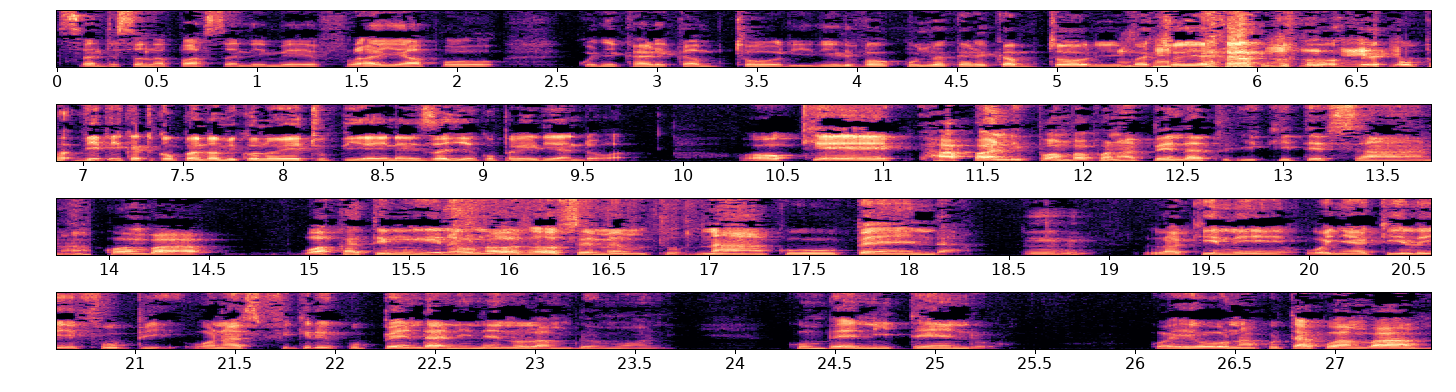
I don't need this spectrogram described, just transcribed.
Asante sana pasta nimefurahi hapo kwenye kale kamtori. Nilivyokunywa kale kamtori macho yangu. Vipi katika upande wa mikono yetu pia inawezaje kupalilia ndoa okay hapa ndipo ambapo napenda tujikite sana kwamba wakati mwingine unaweza useme mtu na kupenda mm-hmm. lakini wenye akili fupi wanafikiri kupenda ni neno la mdomoni. Kumbe ni tendo. Kwa hiyo unakuta kwamba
